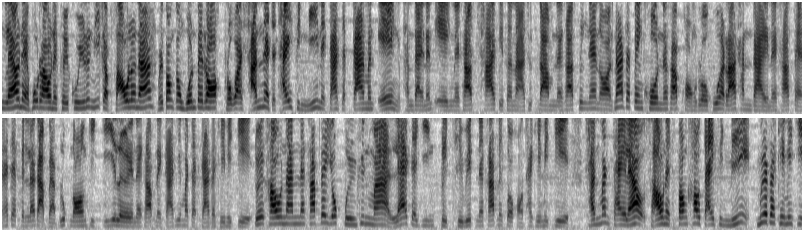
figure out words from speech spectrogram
ง ๆ แล้วเนี่ยพวกเราเนี่ยเคยคุยเรื่องนี้กับเซาแล้วนะ ไม่ต้องกังวลไปหรอก เพราะว่าฉันเนี่ยจะใช้สิ่งนี้ในการจัดการมันเองทันใดนั้นเองนะครับชายปริศนาชุดดำนะครับซึ่งแน่นอนน่าจะเป็นคนนะครับของโรคุฮาระทันใดนะครับแต่น่าจะเป็นระดับแบบลูกน้องกิกกี้เลยนะครับในการที่มาจัดการทาเคมิจิโดยเขานั้นนะครับได้ยกปืนขึ้นมา และจะยิงปลิดชีวิตนะครับในตัวของทาเคมิจิฉันมั่นใจแล้วเซาเนี่ยจะต้องเข้าใจสิ่งนี้ เมื่อทาเคมิจิ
